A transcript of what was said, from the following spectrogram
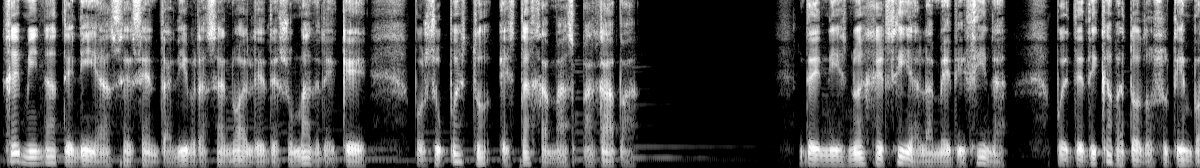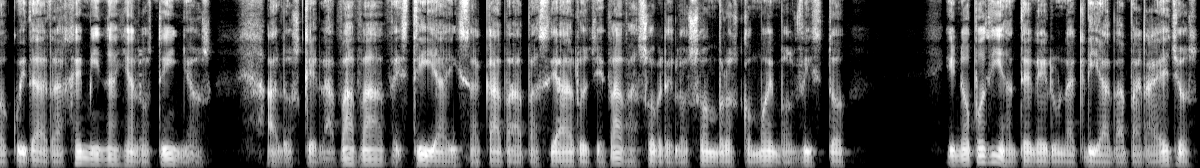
Gemina tenía sesenta libras anuales de su madre que, por supuesto, ésta jamás pagaba. Denis no ejercía la medicina, pues dedicaba todo su tiempo a cuidar a Gemina y a los niños, a los que lavaba, vestía y sacaba a pasear o llevaba sobre los hombros como hemos visto, y no podían tener una criada para ellos,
